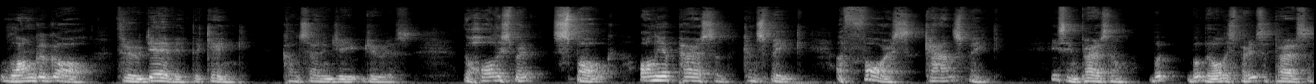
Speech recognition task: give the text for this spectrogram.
long ago through David the king concerning Judas. The Holy Spirit spoke. Only a person can speak. A force can't speak. It's impersonal, but, but the Holy Spirit's a person.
